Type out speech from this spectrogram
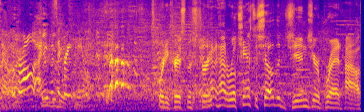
So overall, I think it was a great meal. pretty Christmas tree. I haven't had a real chance to show the gingerbread house.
